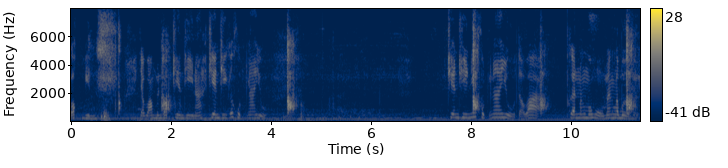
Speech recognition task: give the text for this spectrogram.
บล็อกดิน อย่าวางเป็นบล็อก TNT นะ TNT ก็ขุดง่ายอยู่ TNT นี่ขุดง่ายอยู่แต่ว่าเพื่อนมังโมโหแม่งระเบิดเลย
